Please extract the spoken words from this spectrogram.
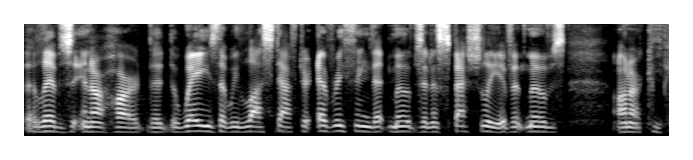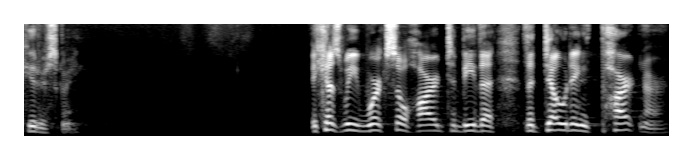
that lives in our heart, the, the ways that we lust after everything that moves, and especially if it moves on our computer screen. Because we work so hard to be the, the doting partner,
